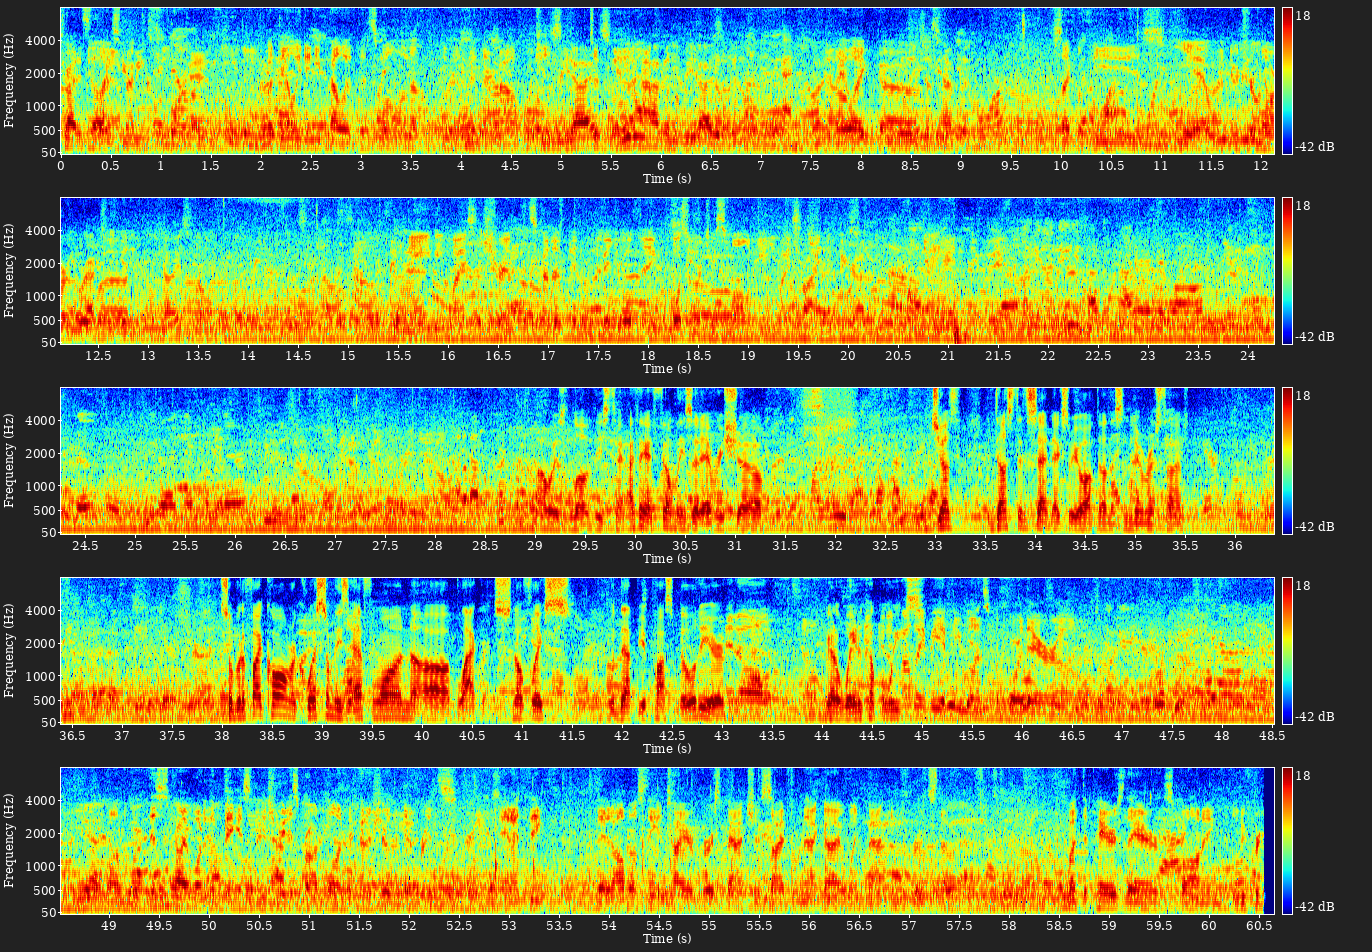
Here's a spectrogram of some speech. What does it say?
try to sell like it a few weeks beforehand. But they only need any pellet that's small enough to fit in their mouth, which is Reed eyes? We a don't have any reed eyes available. But, They like, uh, really just have the. Cyclop-eeze, Yeah, uh, we, we don't. We were actually getting reed eyes from. maybe mysis shrimp. It's kind of an individual thing. Most of them are too small to eat mysis Trying to shrimp. figure out a new way to do it. I mean, I knew you haven't had it in a while. Those are the Dakota, I guess, over there. Kudas are all we have available right now. I have I always love these. I think I film these at every show. this one read I had read Just Dustin sat next to me. while I've done this numerous times. So, but if I call and request some of these F1 uh, black snowflakes, would that be a possibility, or It'll, we gotta wait a couple it'll weeks? probably be a few months before they're. Um, well, this is probably one of the biggest fish. We just brought one to kind of show the difference, and I think that almost the entire first batch, aside from that guy, went back into broodstock. But the pairs there spawning will be pretty.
